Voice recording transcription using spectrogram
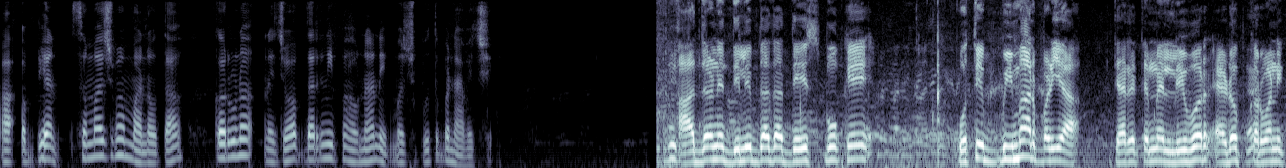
આ અભિયાન સમાજમાં માનવતા કરુણા અને જવાબદારીની ભાવનાને મજબૂત બનાવે છે. આદરણીય દિલીપદાદા દેશમુખે પોતે બીમાર પડ્યા ત્યારે તેમને લીવર એડોપ્ટ કરવાની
